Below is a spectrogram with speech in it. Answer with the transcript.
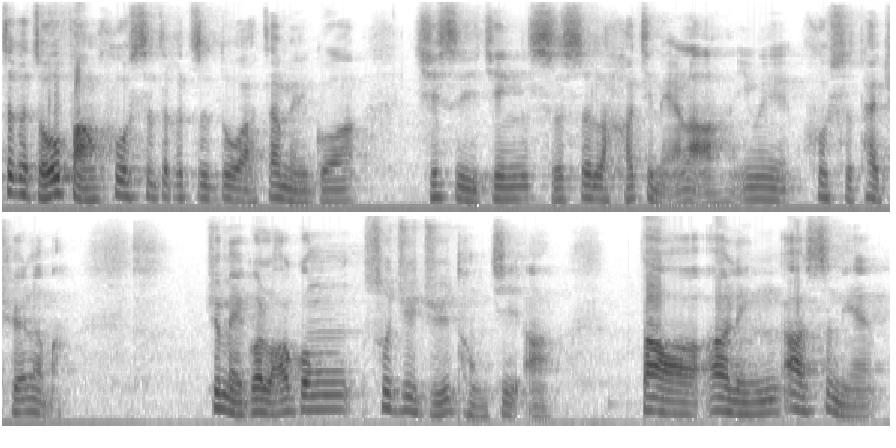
这个走访护士这个制度啊，在美国其实已经实施了好几年了啊，因为护士太缺了嘛。据美国劳工数据局统计啊，到二零二四年，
